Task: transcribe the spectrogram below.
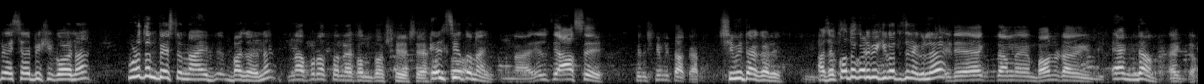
পেঁয়াজ ছাড়া বিক্রি করে না। পুরাতন পেঁয়াজ তো নাই বাজারে না? না পুরাতন এখন তো শেষ এলসি তো নাই? না এলসি আছে কিন্তু সীমিত আকার। সীমিত আকারে। আচ্ছা কত করে বিক্রি করতেছেন এগুলো? এটা একদম বাউন্ন টাকা কেজি। একদম? একদম।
